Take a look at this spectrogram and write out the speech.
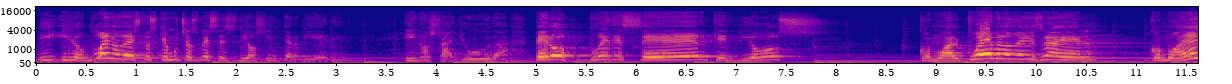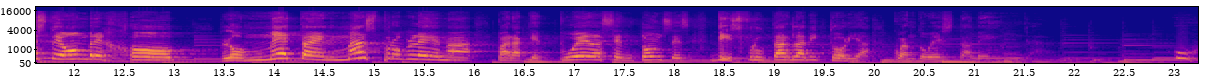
Y, y, lo bueno de esto es que muchas veces Dios interviene y nos ayuda. Pero puede ser que Dios como al pueblo de Israel, como a este hombre Job, lo meta en más problema para que puedas entonces disfrutar la victoria cuando ésta venga. Uh.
